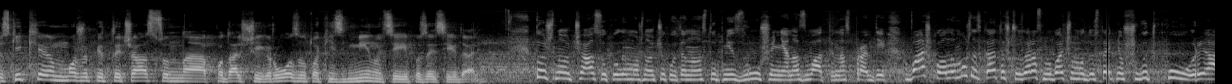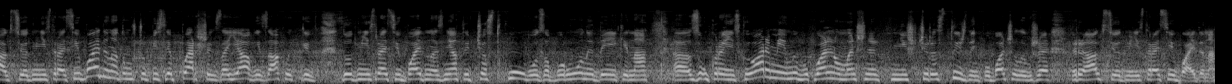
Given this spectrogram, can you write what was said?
Скільки може піти часу на подальший розвиток і зміну цієї позиції далі? Точного часу, коли можна очікувати на наступні зрушення, назвати насправді важко, але можна сказати, що зараз ми бачимо достатньо швидку реакцію адміністрації Байдена, тому що після перших заяв і закликів до адміністрації Байдена зняти частково заборони деякі на е, з української армії. Ми буквально менше ніж через тиждень побачили вже реакцію адміністрації Байдена.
